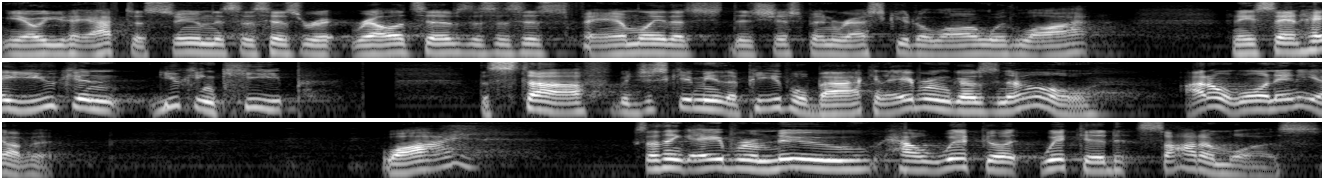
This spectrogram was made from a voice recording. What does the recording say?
you know, you have to assume this is his re- relatives, this is his family that's, that's just been rescued along with Lot. And he's saying, hey, you can, you can keep the stuff, but just give me the people back. And Abram goes, no, I don't want any of it. Why? Because I think Abram knew how wicked, wicked Sodom was.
